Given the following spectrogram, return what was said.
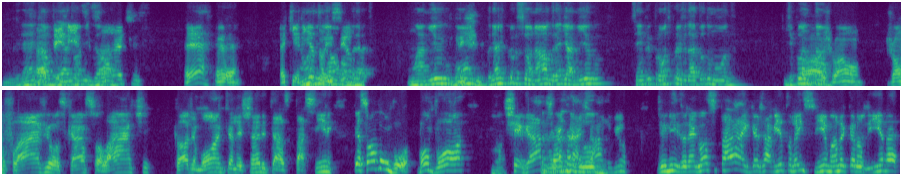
Grande Alberto, Santos, é, é, é. Querido é um isso. Um amigo bom, grande profissional, grande amigo, sempre pronto para ajudar todo mundo. De plantão. João, João Flávio, Oscar Solarte, Cláudia Mônica, Alexandre Tassini. Pessoal bombou, bombou. Chegaram já engajado, viu? Diniz, o negócio está engajamento lá em cima, Ana Carolina,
